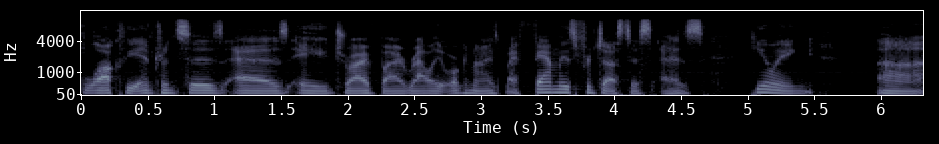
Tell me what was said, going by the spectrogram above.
block the entrances as a drive by rally organized by Families for Justice as healing uh,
